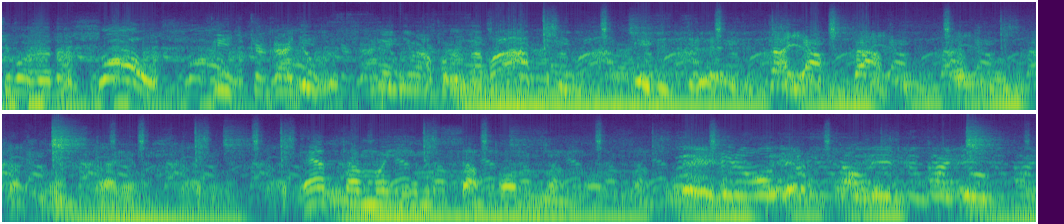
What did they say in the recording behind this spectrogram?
Чего же дошел? Витька Гадюка с последнего образования. Видите ли? Да я дам. Как не Сталин. Это мы им запомним. Видели, умер, что Витька Гадюка.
